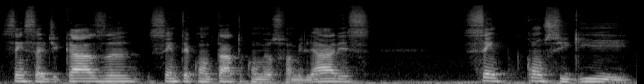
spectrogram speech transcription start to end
sem sair de casa, sem ter contato com meus familiares, sem conseguir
